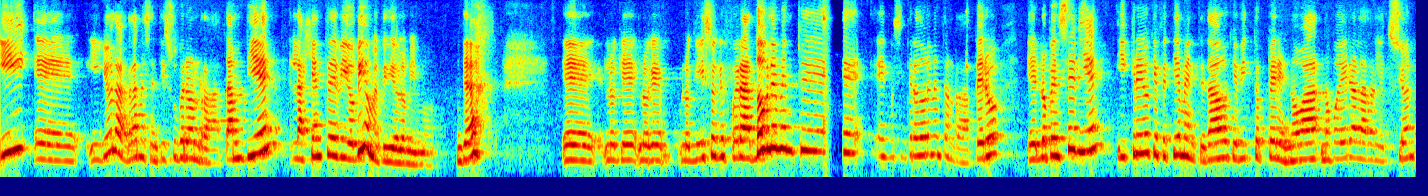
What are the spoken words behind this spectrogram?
Y, eh, y yo la verdad me sentí súper honrada. También la gente de BioBio me pidió lo mismo, ¿ya? Eh, lo, que, lo, que, lo que hizo que fuera doblemente, eh, me sintiera doblemente honrada. Pero lo pensé bien y creo que efectivamente, dado que Víctor Pérez no, va, no puede ir a la reelección,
